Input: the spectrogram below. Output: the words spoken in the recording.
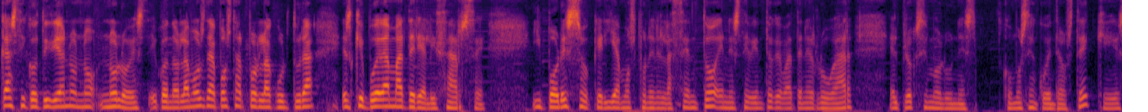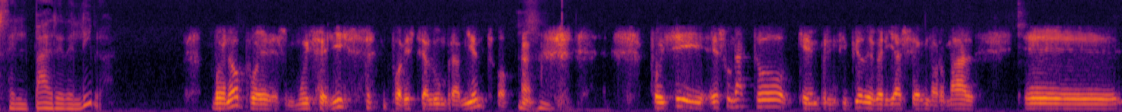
casi cotidiano, no, no lo es. Y cuando hablamos de apostar por la cultura es que pueda materializarse. Y por eso queríamos poner el acento en este evento que va a tener lugar el próximo lunes. ¿Cómo se encuentra usted, que es el padre del libro? Bueno, pues muy feliz por este alumbramiento. Pues sí, es un acto que en principio debería ser normal. Eh,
